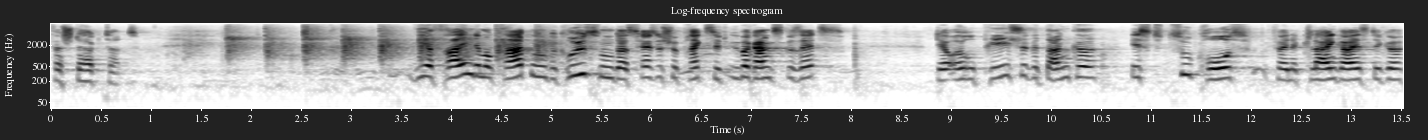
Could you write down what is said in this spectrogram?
verstärkt hat. Wir Freien Demokraten begrüßen das hessische Brexit-Übergangsgesetz. Der europäische Gedanke ist zu groß für eine kleingeistige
